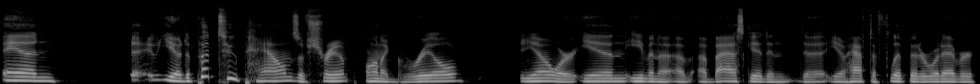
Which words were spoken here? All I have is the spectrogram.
And you know, to put two pounds of shrimp on a grill, you know, or in even a, a basket and, you know, have to flip it or whatever,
